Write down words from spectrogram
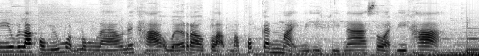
นี้เวลาของมิวหมดลงแล้วนะคะ ไว้เรากลับมาพบกันใหม่ใน EP หน้า สวัสดีค่ะ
